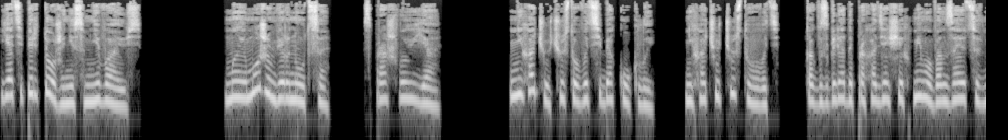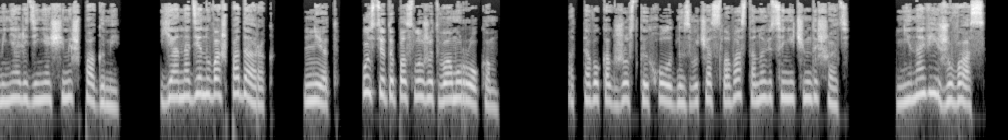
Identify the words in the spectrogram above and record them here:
я теперь тоже не сомневаюсь. «Мы можем вернуться?» — спрашиваю я. Не хочу чувствовать себя куклой, не хочу чувствовать, как взгляды проходящих мимо вонзаются в меня леденящими шпагами. Я надену ваш подарок. Нет, пусть это послужит вам уроком. От того, как жестко и холодно звучат слова, становится нечем дышать. Ненавижу вас,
